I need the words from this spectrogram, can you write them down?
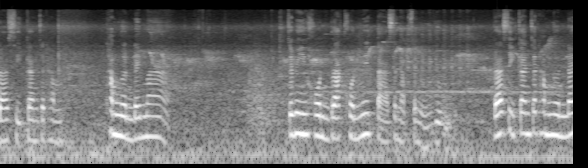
ราศีกันจะทำทำเงินได้มาก จะมีคนรักคนเมตตาสนับสนุนอยู่ ราศีกันจะทำเงินได้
